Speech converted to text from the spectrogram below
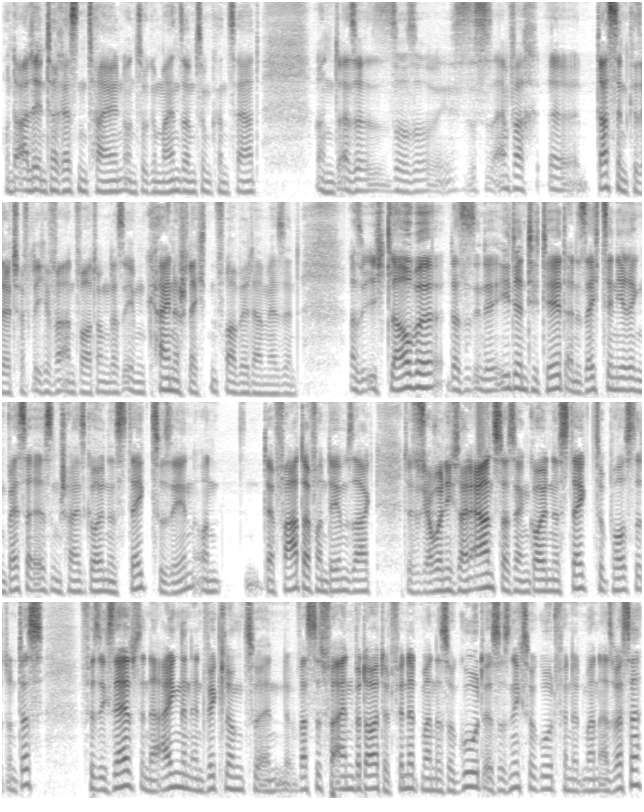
und alle Interessen teilen und so gemeinsam zum Konzert. Und also so, so, es ist einfach, äh, das sind gesellschaftliche Verantwortungen, dass eben keine schlechten Vorbilder mehr sind. Also ich glaube, dass es in der Identität eines 16-Jährigen besser ist, ein scheiß goldenes Steak zu sehen. Und der Vater von dem sagt, das ist ja wohl nicht sein Ernst, dass er ein goldenes Steak zu postet. Und das für sich selbst in der eigenen Entwicklung zu, was das für einen bedeutet. Findet man das so gut, ist es nicht so gut, findet man, also weißt du,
